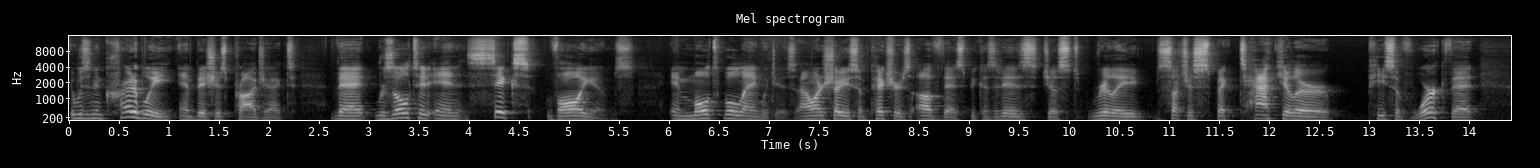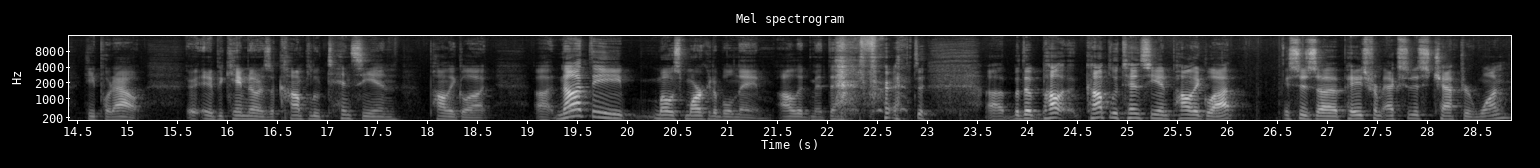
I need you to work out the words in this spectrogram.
It was an incredibly ambitious project that resulted in six volumes in multiple languages. I want to show you some pictures of this because it is just really such a spectacular piece of work that he put out. It became known as a Complutensian polyglot. Uh, not the most marketable name, I'll admit that. uh, but the Complutensian polyglot, this is a page from Exodus chapter 1.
